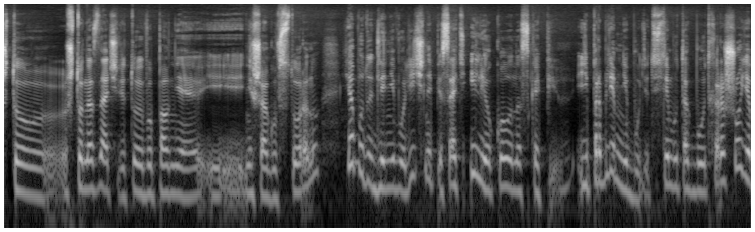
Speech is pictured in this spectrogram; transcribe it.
что, что назначили, то и выполняю, и ни шагу в сторону, я буду для него лично писать илиоколоноскопию. И проблем не будет. Если ему так будет хорошо, я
